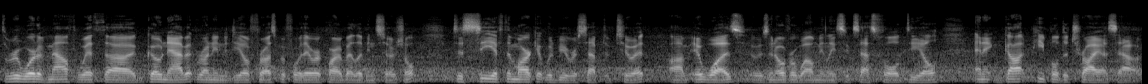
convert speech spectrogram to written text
through word of mouth with uh, GoNabit running a deal for us before they were acquired by Living Social to see if the market would be receptive to it. Um, it was. It was an overwhelmingly successful deal, and it got people to try us out.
